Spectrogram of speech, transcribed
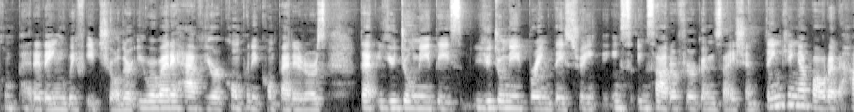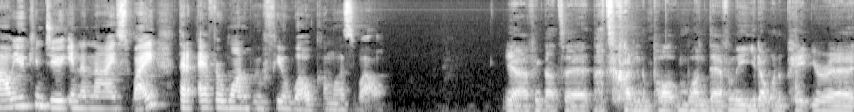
competing with each other. You already have your company competitors that you don't need these. You don't need bring this inside of your organization. Thinking about it, how you can do in a nice way that everyone will feel welcome as well. Yeah, I think that's a that's quite an important one. Definitely, you don't want to pit your uh,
